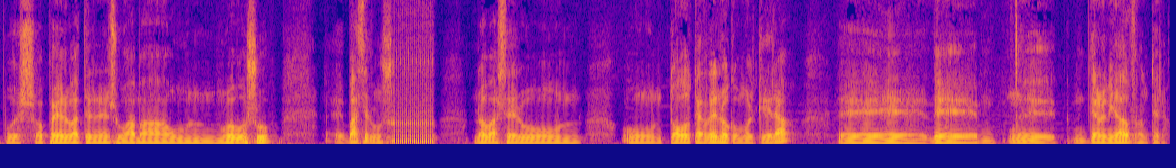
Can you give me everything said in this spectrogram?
pues Opel va a tener en su gama un nuevo sub. Eh, va a ser un sub, no va a ser un, un todoterreno como el que era, eh, de, denominado Frontera.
